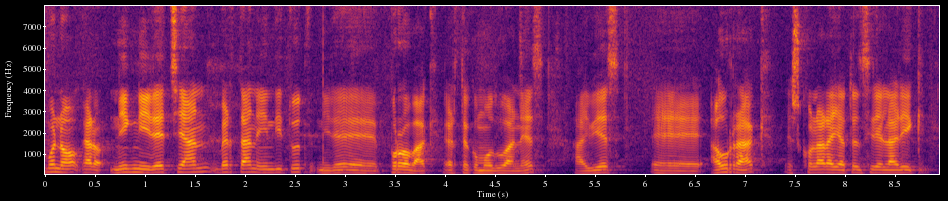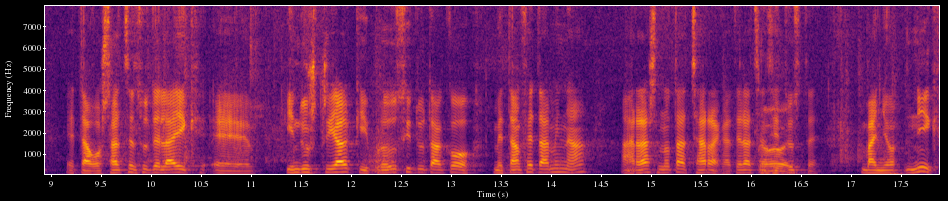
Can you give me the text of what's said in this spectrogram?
Bueno, claro, nik nire etxean bertan egin ditut nire probak erteko moduan, ez? Adibidez, e, aurrak eskolara jaten zirelarik eta gozaltzen zutelaik e, industrialki produzitutako metanfetamina arras nota txarrak ateratzen bai. zituzte. Baina nik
